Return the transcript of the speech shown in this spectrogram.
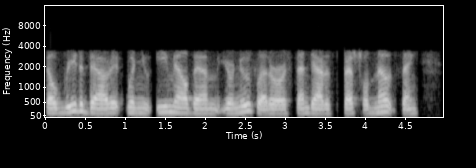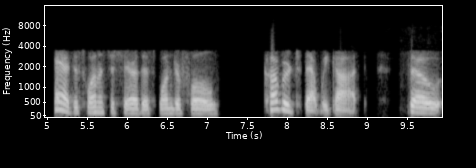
They'll read about it when you email them your newsletter or send out a special note saying, Hey, I just wanted to share this wonderful coverage that we got. So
